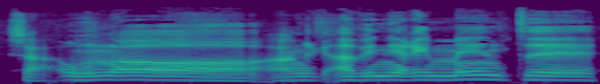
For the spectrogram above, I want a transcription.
sa, uno a venire in mente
